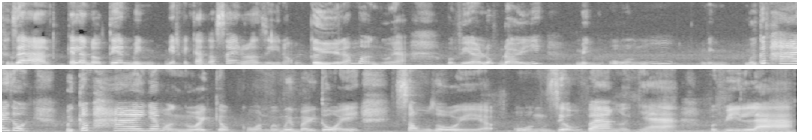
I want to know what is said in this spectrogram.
thực ra là cái lần đầu tiên mình biết cái cảm giác say nó là gì nó cũng kỳ lắm mọi người ạ. Bởi vì là lúc đấy mình uống mình mới cấp 2 thôi. Mới cấp 2 nha mọi người kiểu còn mới mười mấy tuổi ấy. xong rồi à, uống rượu vang ở nhà. Bởi vì là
